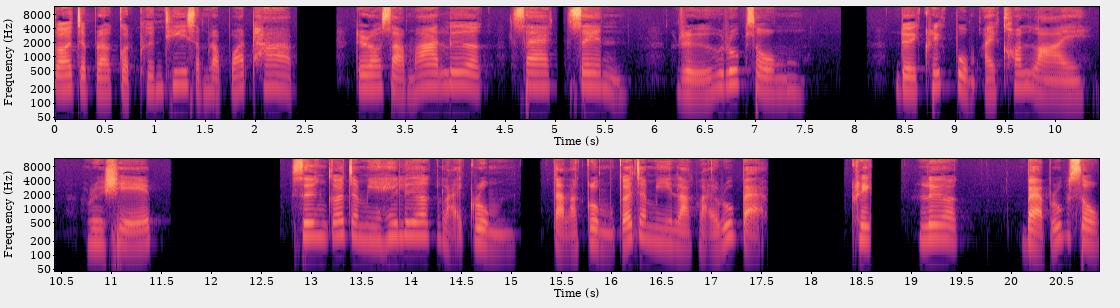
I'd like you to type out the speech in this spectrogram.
ก็จะปรากฏพื้นที่สำหรับวาดภาพ โดยเราสามารถเลือกแทรกเส้น หรือรูปทรง โดยคลิกปุ่มไอคอน Line หรือ Shape ซึ่งก็จะมีให้เลือกหลายกลุ่ม แต่ละกลุ่มก็จะมีหลากหลายรูปแบบ คลิก เลือก แบบรูปทรง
